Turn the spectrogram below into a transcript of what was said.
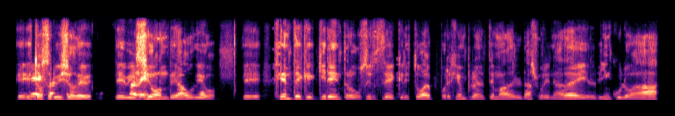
eh, estos servicios de, visión, de audio, gente que quiere introducirse, Cristóbal, por ejemplo, en el tema del Dashboard in a Day, el vínculo a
